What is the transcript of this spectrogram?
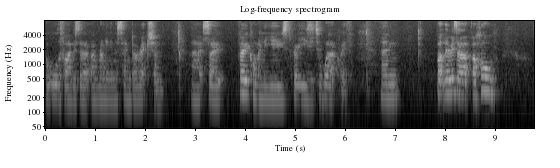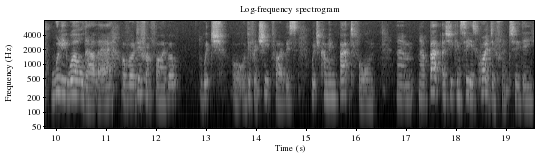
all the fibres are, are running in the same direction. Uh, so very commonly used, very easy to work with. Um, but there is a, a whole woolly world out there of a different fibre which or, different sheep fibres which come in batt form. Um, now batt as you can see is quite different to the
